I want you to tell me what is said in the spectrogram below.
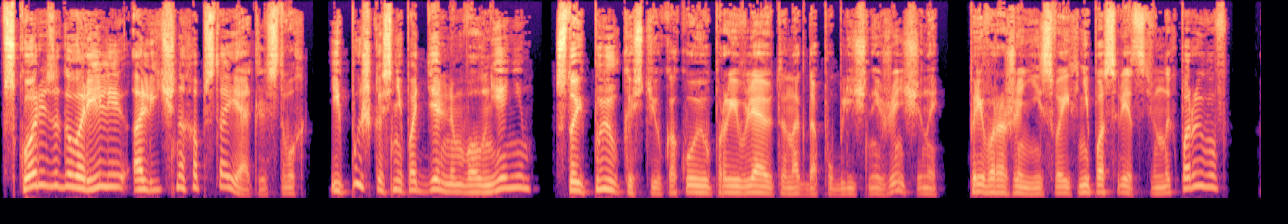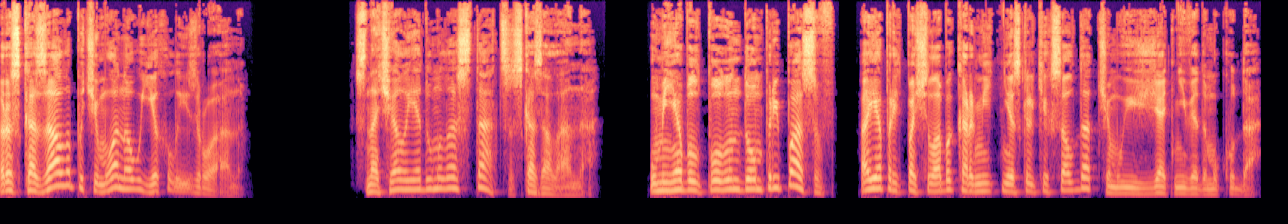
Вскоре заговорили о личных обстоятельствах, и Пышка с неподдельным волнением, с той пылкостью, какую проявляют иногда публичные женщины при выражении своих непосредственных порывов, рассказала, почему она уехала из Руана. «Сначала я думала остаться», — сказала она. У меня был полон дом припасов, а я предпочла бы кормить нескольких солдат, чем уезжать неведомо куда.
